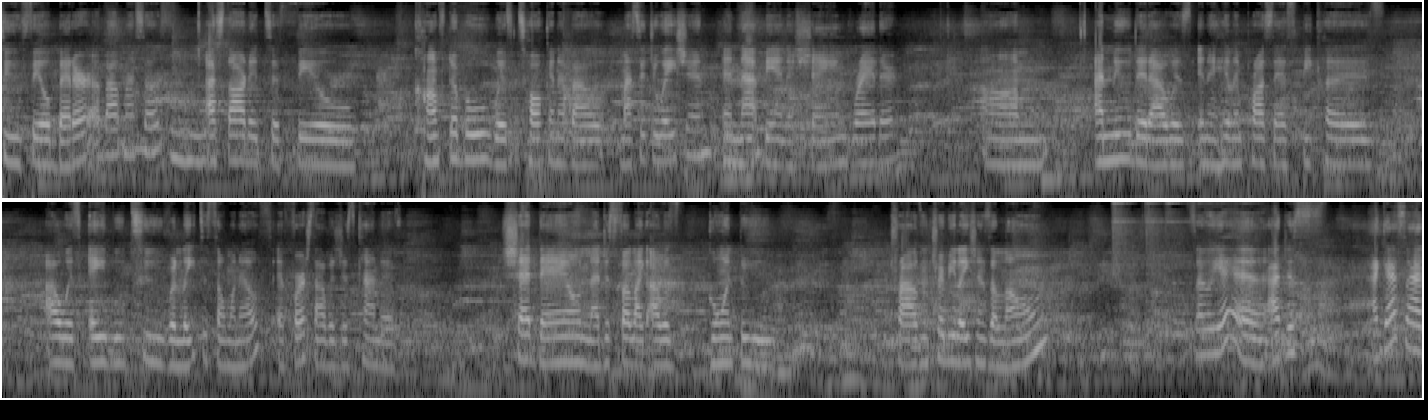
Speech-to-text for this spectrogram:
to feel better about myself. I started to feel comfortable with talking about my situation and not being ashamed, rather. Um, I knew that I was in a healing process because I was able to relate to someone else. At first, I was just kind of shut down, and I just felt like I was going through trials and tribulations alone. So yeah, I just, I guess I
